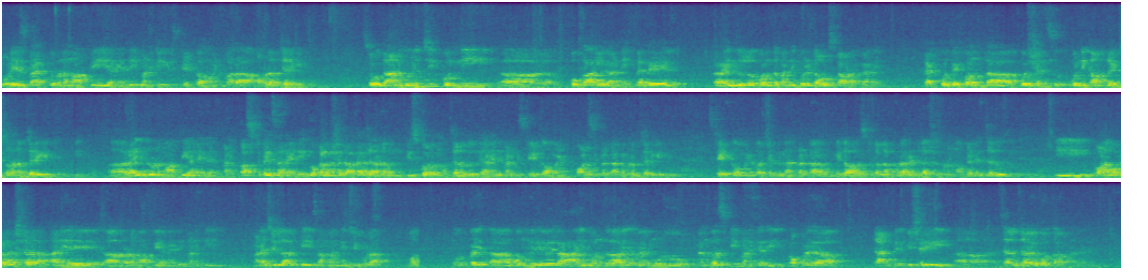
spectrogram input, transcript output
Two days back రుణమాఫీ అనేది మనకి స్టేట్ గవర్నమెంట్ ద్వారా అవ్వడం జరిగింది. సో దాని గురించి కొన్ని పుకార్లు కానీ లేకపోతే రైతుల్లో కొంతమంది కొన్ని డౌట్స్ రావడం కానీ లేకపోతే కొంత క్వశ్చన్స్ కొన్ని కంప్లైంట్స్ ఉండడం జరిగింది. రైతు రుణమాఫీ అనేది మనకి ఫస్ట్ ఫేజ్ అనేది ఒక లక్ష దాకా జరగడం తీసుకోవడం జరుగుతుంది అనేది మనకి స్టేట్ గవర్నమెంట్ పాలసీ ప్రకారం ఇవ్వడం జరిగింది. స్టేట్ గవర్నమెంట్ వారు చెప్పిన దాని ప్రకారం మిగతా ఆగస్టు కల్లా కూడా రెండు లక్షల రుణమాఫీ అనేది జరుగుతుంది. ఈ వన ఒక లక్ష అనే రుణమాఫీ అనేది మనకి మన జిల్లాకి సంబంధించి కూడా ముప్పై తొమ్మిది వేల ఐదు వందల ఇరవై మూడు మెంబర్స్కి మనకి అది ప్రాపర్గా దాని బెనిఫిషరీ జరగ జరగబోతా ఉన్నది.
